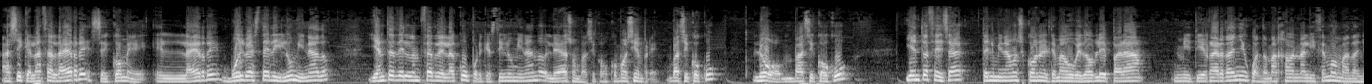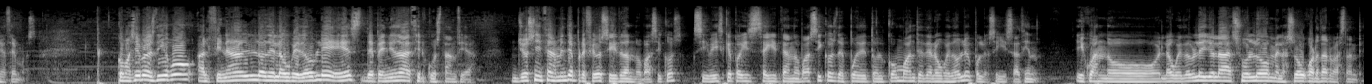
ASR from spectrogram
Así que lanzas la R, se come la R, vuelve a estar iluminado y antes de lanzarle la Q porque está iluminando, le das un básico, como siempre. Básico Q, luego básico Q. Y entonces ya terminamos con el tema W para mitigar daño. Cuanto más analicemos, más daño hacemos. Como siempre os digo, al final lo de la W es dependiendo de la circunstancia. Yo sinceramente prefiero seguir dando básicos. Si veis que podéis seguir dando básicos después de todo el combo antes de la W, pues lo seguís haciendo. Y cuando la W yo la suelo, me la suelo guardar bastante.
